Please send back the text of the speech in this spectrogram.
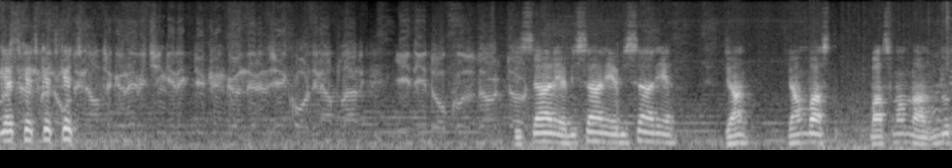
geç geç geç geç. Koordinatı görev için gerekli yükün gönderilecek koordinatlar 7944 Bir saniye bir saniye bir saniye. Can can bas basmam lazım. Dur.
